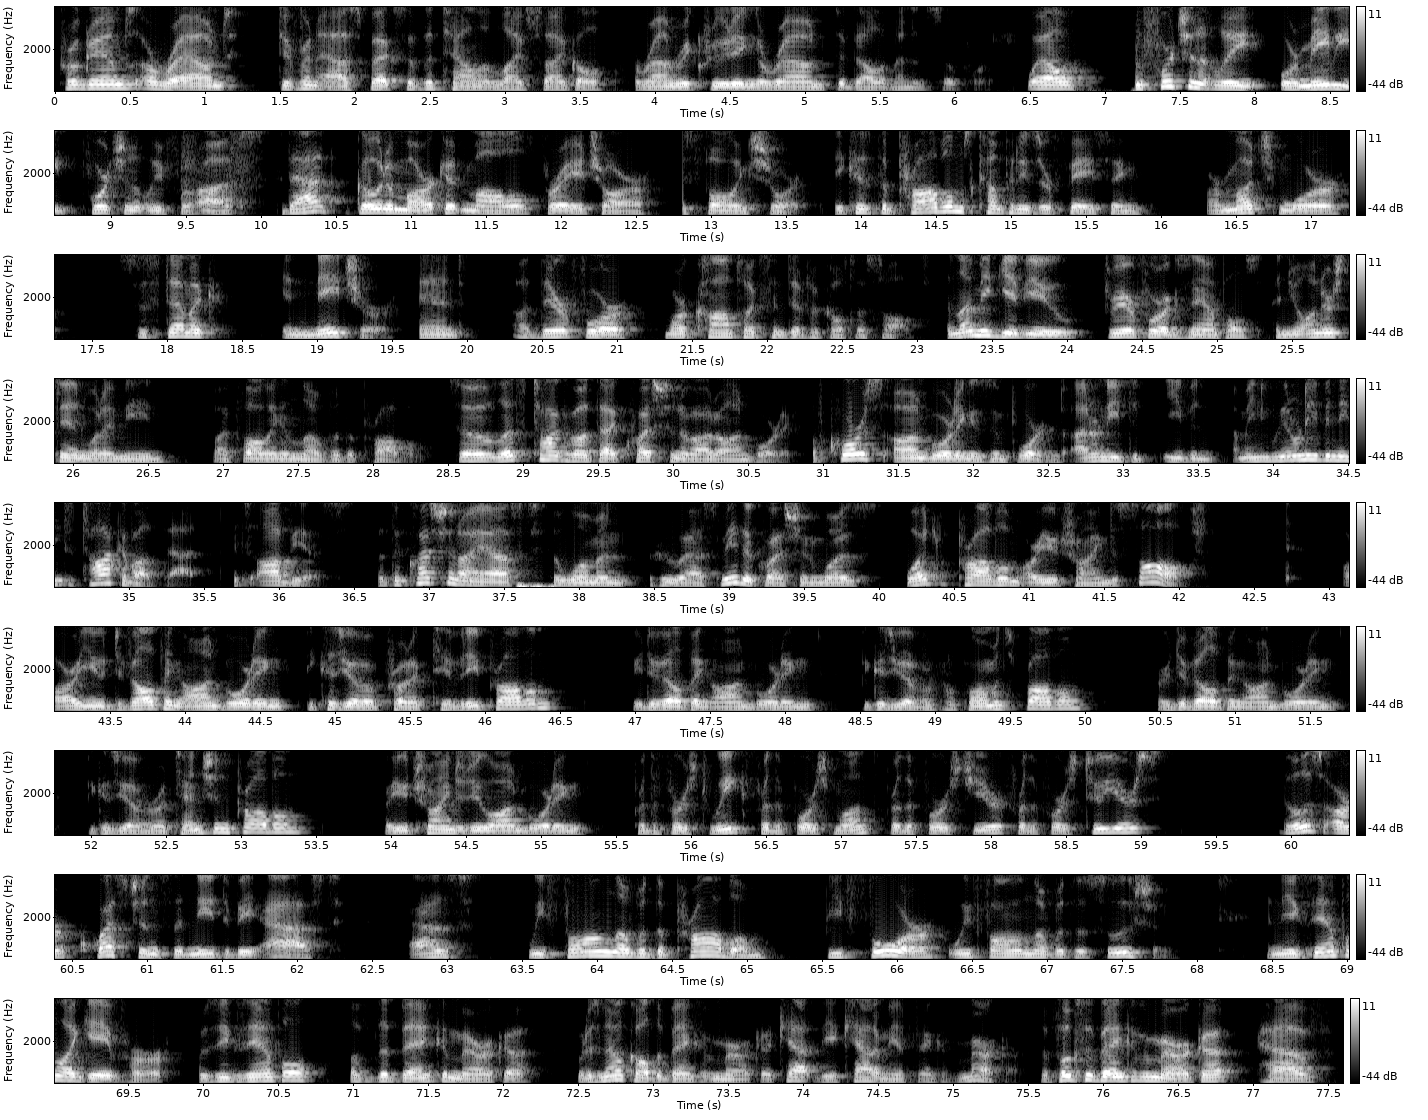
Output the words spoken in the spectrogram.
programs around different aspects of the talent lifecycle, around recruiting, around development, and so forth. Well, unfortunately, or maybe fortunately for us, that go to market model for HR is falling short because the problems companies are facing are much more systemic in nature and uh, therefore more complex and difficult to solve. And let me give you three or four examples, and you'll understand what I mean by falling in love with the problem. So let's talk about that question about onboarding. Of course, onboarding is important. I don't need to even, I mean, we don't even need to talk about that. It's obvious. But the question I asked the woman who asked me the question was what problem are you trying to solve? Are you developing onboarding because you have a productivity problem? Are you developing onboarding because you have a performance problem? Are you developing onboarding because you have a retention problem? Are you trying to do onboarding for the first week, for the first month, for the first year, for the first two years? Those are questions that need to be asked as we fall in love with the problem before we fall in love with the solution. And the example I gave her was the example of the Bank of America what is now called the Bank of America, the Academy at Bank of America. The folks at Bank of America have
